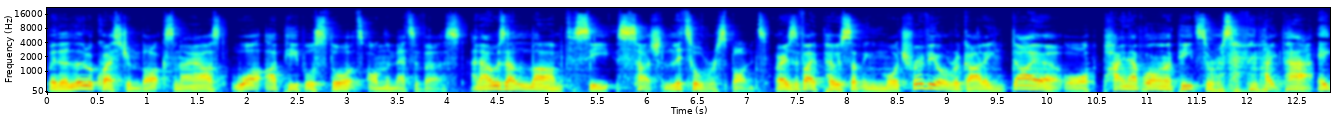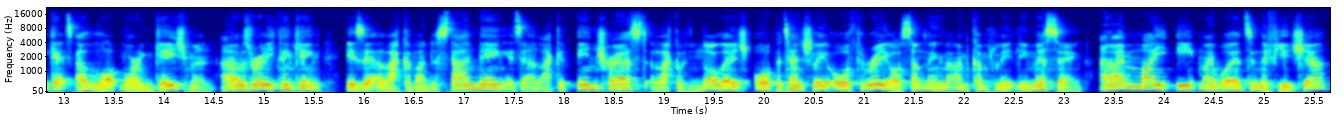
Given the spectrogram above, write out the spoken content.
with a little question box and I asked, What are people's thoughts on the metaverse? And I was alarmed to see such little response. Whereas if I post something more trivial, regarding diet or pineapple on a pizza or something like that, it gets a lot more engagement. And I was really thinking, is it a lack of understanding? Is it a lack of interest, a lack of knowledge, or potentially all three, or something that I'm completely missing? And I might eat my words in the future,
